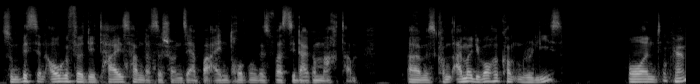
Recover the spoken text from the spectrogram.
so ein bisschen Auge für Details haben, dass es schon sehr beeindruckend ist, was sie da gemacht haben. Ähm, es kommt einmal die Woche kommt ein Release und okay.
